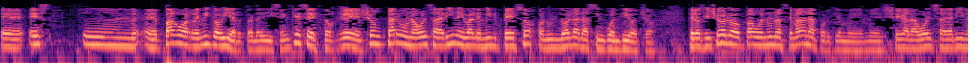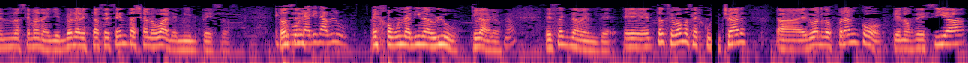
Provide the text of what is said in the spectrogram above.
eh, es un eh, pago a remito abierto, le dicen. ¿Qué es esto? Que yo encargo una bolsa de harina y vale mil pesos con un dólar a 58. Pero si yo lo pago en una semana, porque me, me llega la bolsa de harina en una semana y el dólar está a 60, ya no vale mil pesos. Es Entonces, como una harina blue, es como una harina blue, claro. ¿no? Exactamente. Eh, entonces vamos a escuchar a Eduardo Franco que nos decía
